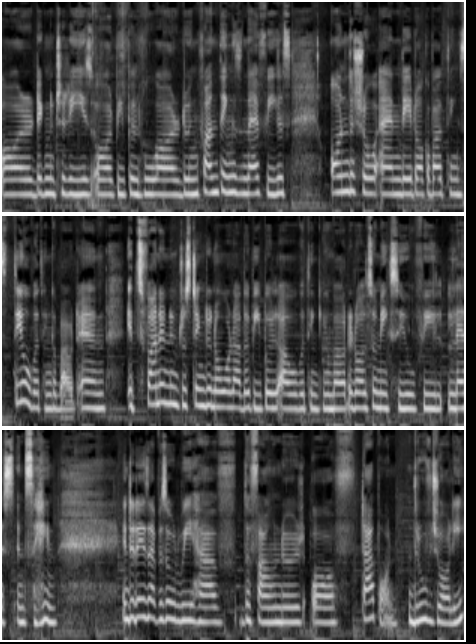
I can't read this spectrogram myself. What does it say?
or dignitaries, or people who are doing fun things in their fields on the show and they talk about things they overthink about. And it's fun and interesting to know what other people are overthinking about. It also makes you feel less insane. In today's episode, we have the founder of TapOnn, Dhruv Jolly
